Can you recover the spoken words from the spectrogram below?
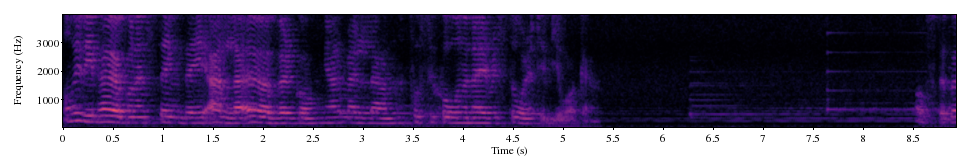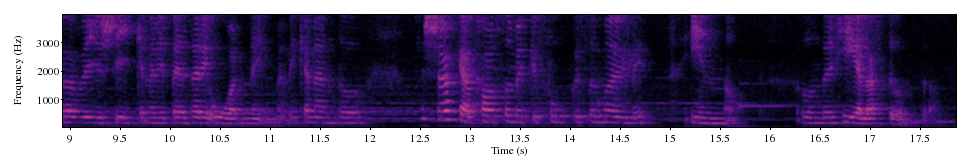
om vi vill ha ögonen stängda i alla övergångar mellan positionerna i restorative yoga. Ofta behöver vi ju kika när vi bäddar i ordning, men vi kan ändå försöka att ha så mycket fokus som möjligt inåt under hela stunden.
